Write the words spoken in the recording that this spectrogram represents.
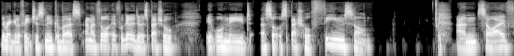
the regular feature snooker verse, and I thought if we're going to do a special, it will need a sort of special theme song. And so I've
